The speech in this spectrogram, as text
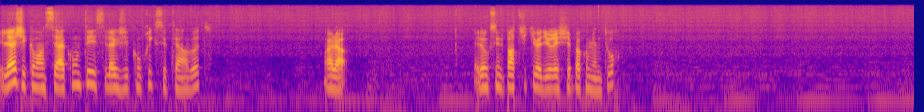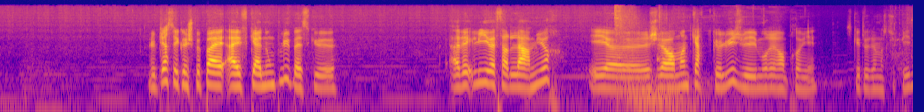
Et là, j'ai commencé à compter. C'est là que j'ai compris que c'était un bot. Voilà. Et donc, c'est une partie qui va durer je sais pas combien de tours. Le pire, c'est que je peux pas AFK non plus parce que. Avec lui, il va faire de l'armure. Et euh, je vais avoir moins de cartes que lui, je vais mourir en premier. Ce qui est totalement stupide.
